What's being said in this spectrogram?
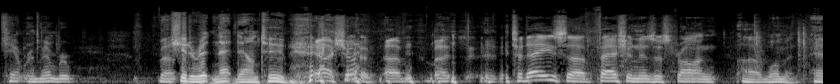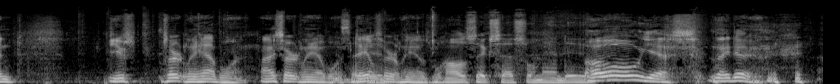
can't remember. But, Should have written that down too. yeah, I should have. Uh, but uh, today's uh, fashion is a strong uh, woman, and you certainly have one. I certainly have one. Yes, Dale certainly has one. All successful men do. Oh yes, they do.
